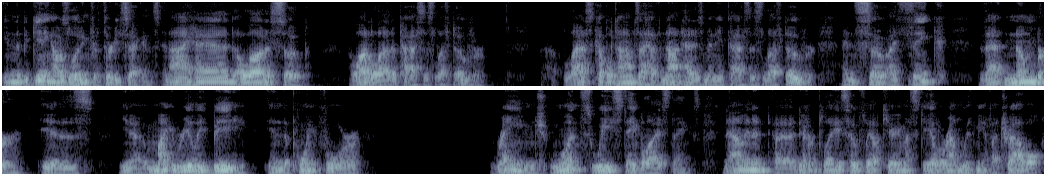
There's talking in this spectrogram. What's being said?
in the beginning I was loading for 30 seconds and I had a lot of soap, a lot of lather passes left over. Uh, last couple times I have not had as many passes left over. And so I think that number is, you know, might really be in the 0.4 range once we stabilize things. Now I'm in a, a, different place. Hopefully I'll carry my scale around with me if I travel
